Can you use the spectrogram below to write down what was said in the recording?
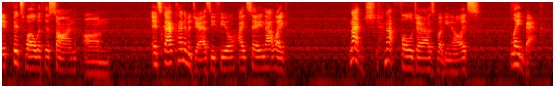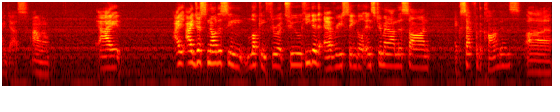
It fits well with this song. Um, it's got kind of a jazzy feel, I'd say. Not like, not not full jazz, but you know, it's laid back. I guess I don't know. I. I, I just noticing looking through it too. He did every single instrument on this song, except for the congas. Uh,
